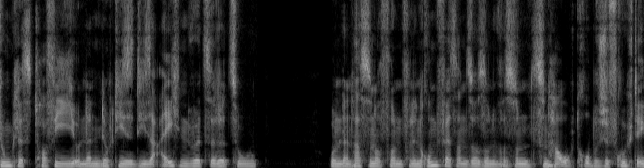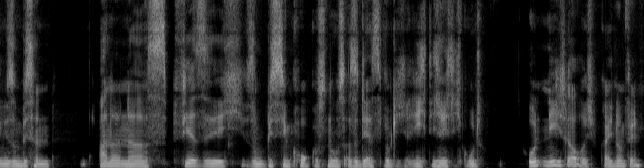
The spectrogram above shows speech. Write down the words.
dunkles Toffee und dann noch diese, diese Eichenwürze dazu. Und dann hast du noch von, von den Rumfässern so, so, so, ein, so ein Hauch tropische Früchte, irgendwie so ein bisschen Ananas, Pfirsich, so ein bisschen Kokosnuss. Also der ist wirklich richtig, richtig gut. Und nicht traurig, kann ich nur empfehlen.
